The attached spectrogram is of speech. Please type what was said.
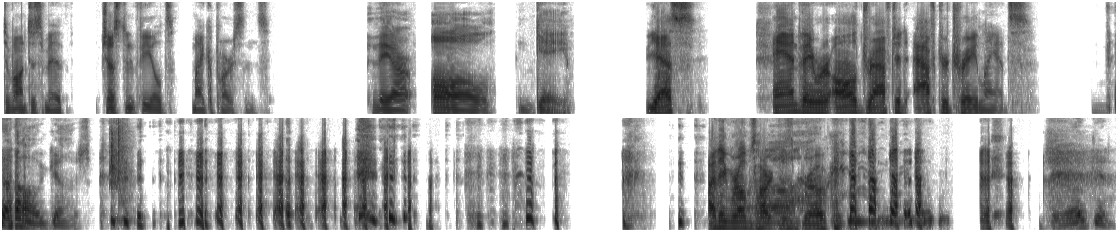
DeVonta Smith, Justin Fields, Micah Parsons. They are all gay. Yes. And they were all drafted after Trey Lance. Oh gosh. I think Rome's heart just Ah. broke. Broken.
